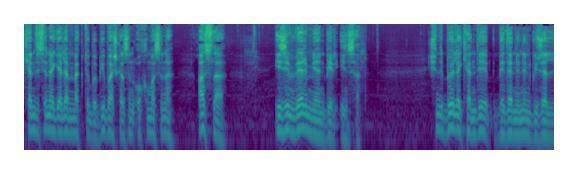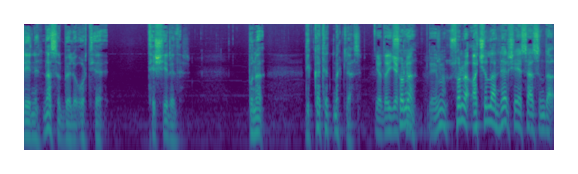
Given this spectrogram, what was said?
Kendisine gelen mektubu bir başkasının okumasına asla izin vermeyen bir insan. Şimdi böyle kendi bedeninin güzelliğini nasıl böyle ortaya teşhir eder? Buna dikkat etmek lazım. Ya da yakın Sonra- değil mi? Sonra açılan her şey esasında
